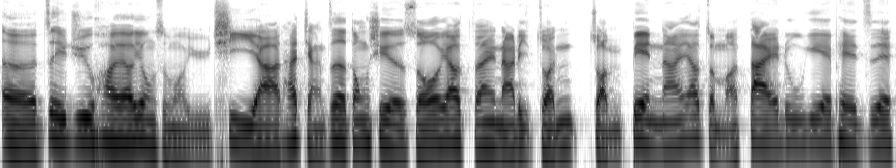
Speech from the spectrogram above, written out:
呃这一句话要用什么语气呀、他讲这个东西的时候要在哪里转转。变啊，要怎么带入业配之类，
